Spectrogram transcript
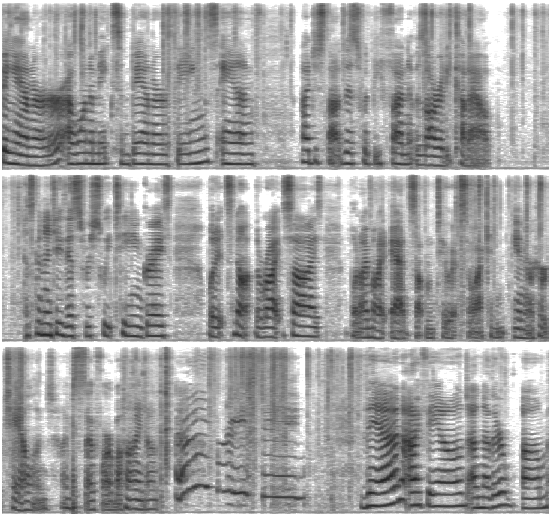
banner. I want to make some banner things. And I just thought this would be fun. It was already cut out. I was going to do this for Sweet Tea and Grace, but it's not the right size, but I might add something to it so I can enter her challenge. I'm so far behind on everything. Then I found another um,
